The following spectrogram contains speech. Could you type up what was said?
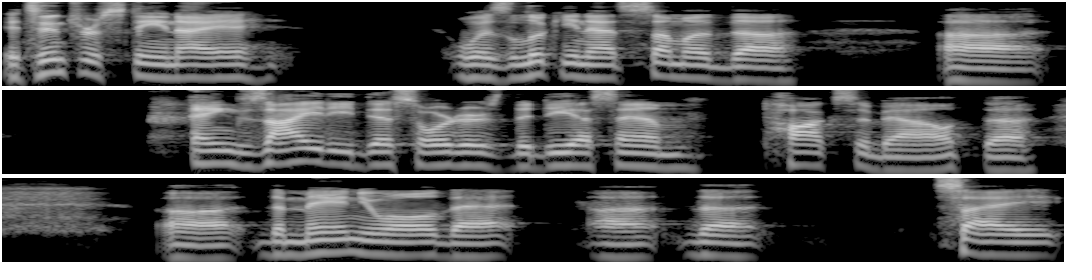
It's interesting. I was looking at some of the uh, anxiety disorders the DSM talks about, the, uh, the manual that uh, the psych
